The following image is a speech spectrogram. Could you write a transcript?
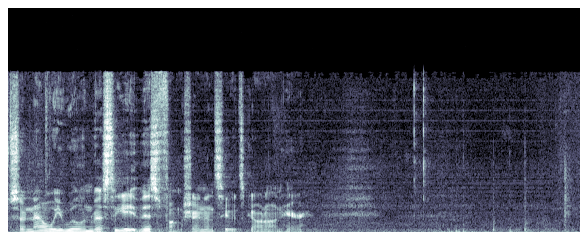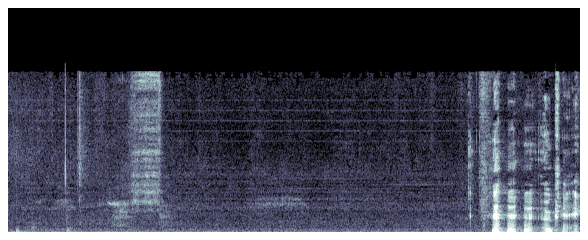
so now we will investigate this function and see what's going on here. okay,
